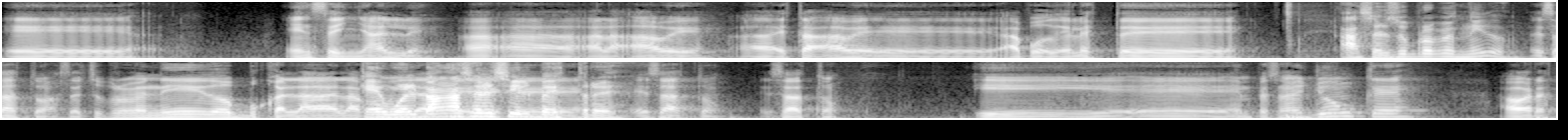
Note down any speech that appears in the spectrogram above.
eh, enseñarle a, a, a la ave, a esta ave, eh, a poder este Hacer sus propios nidos. Exacto, hacer sus propios nidos, buscar la, la Que vuelvan a ser silvestres. Exacto, exacto. Y eh, empezó en el Yunque, ahora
